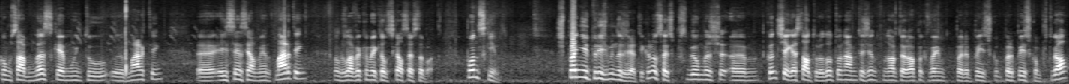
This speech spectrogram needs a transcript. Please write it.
Como sabe, Musk é muito uh, marketing, uh, é essencialmente marketing. Vamos lá ver como é que ele descalça esta bota. Ponto seguinte. Espanha e turismo energético. Eu não sei se percebeu, mas um, ehm, quando chega a esta altura do outono, há muita gente do Norte da Europa que vem para países, para países como Portugal,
